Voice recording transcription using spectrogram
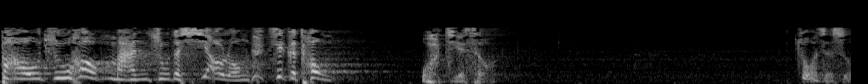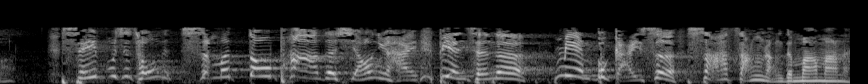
饱足后满足的笑容，这个痛我接受。作者说：“谁不是从什么都怕的小女孩，变成了面不改色、杀蟑螂的妈妈呢？”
